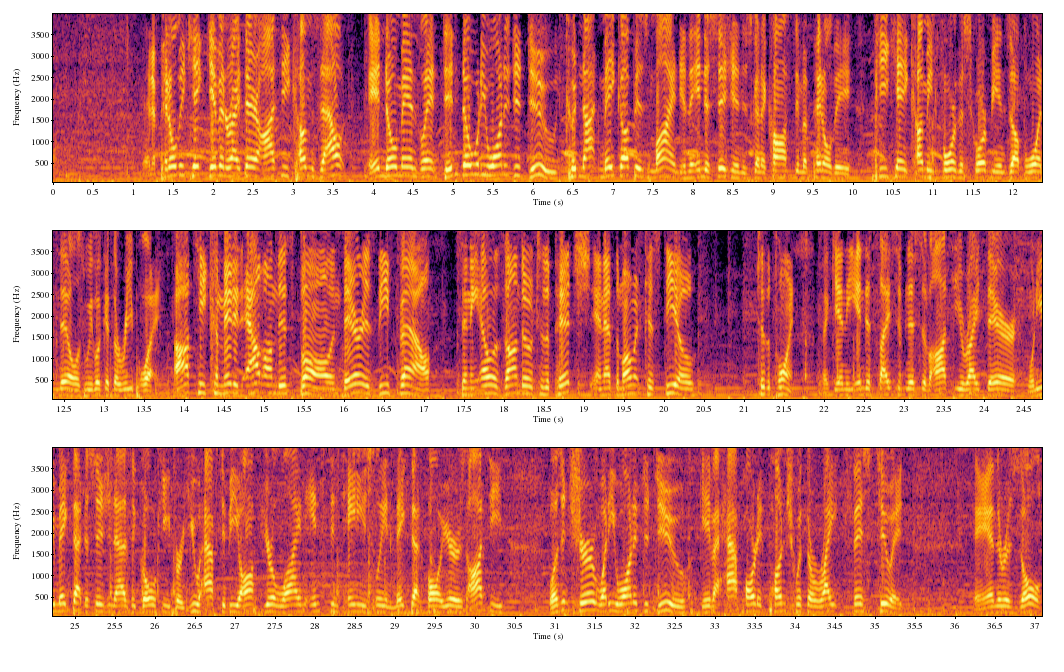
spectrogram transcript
And a penalty kick given right there. Ati comes out in no man's land, didn't know what he wanted to do, could not make up his mind, and the indecision is going to cost him a penalty. PK coming for the Scorpions up 1-0 as we look at the replay. Ati committed out on this ball, and there is the foul, sending Elizondo to the pitch, and at the moment, Castillo to the point. Again, the indecisiveness of Ati right there. When you make that decision as a goalkeeper, you have to be off your line instantaneously and make that ball yours. Ati wasn't sure what he wanted to do, gave a half-hearted punch with the right fist to it. And the result,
